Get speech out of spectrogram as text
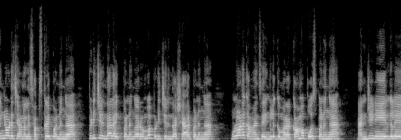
எங்களோட சேனலை சப்ஸ்கிரைப் பண்ணுங்க. பிடிச்சிருந்தா லைக் பண்ணுங்க. ரொம்ப பிடிச்சிருந்தா ஷேர் பண்ணுங்க. உங்களோட கமெண்ட்ஸை எங்களுக்கு மறக்காம போஸ்ட் பண்ணுங்க. நன்றி நேயர்களே.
